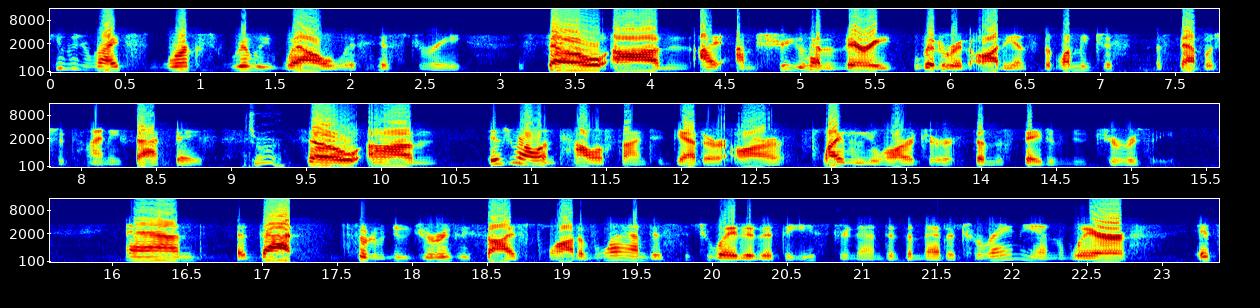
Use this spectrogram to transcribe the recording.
human rights works really well with history. So um, I, I'm sure you have a very literate audience, but let me just establish a tiny fact base. Sure. So um, Israel and Palestine together are slightly larger than the state of New Jersey. And that sort of New Jersey sized plot of land is situated at the eastern end of the Mediterranean, where it's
